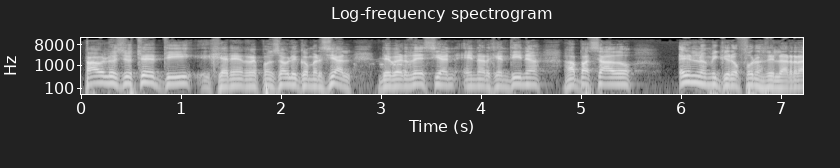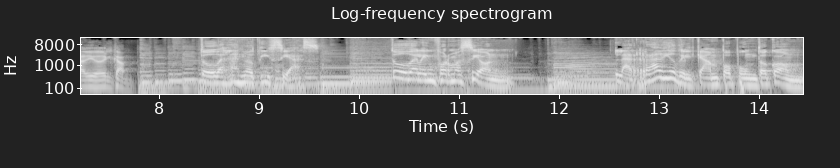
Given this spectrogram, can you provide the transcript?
Pablo Giustetti, gerente responsable comercial de Verdecian en Argentina, ha pasado en los micrófonos de la radio del campo. Todas las noticias, toda la información. La radiodelcampo.com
